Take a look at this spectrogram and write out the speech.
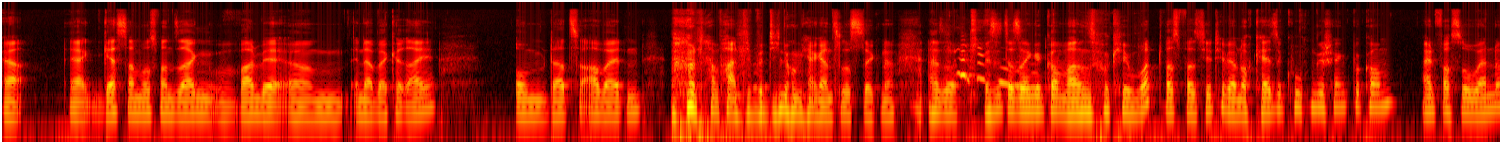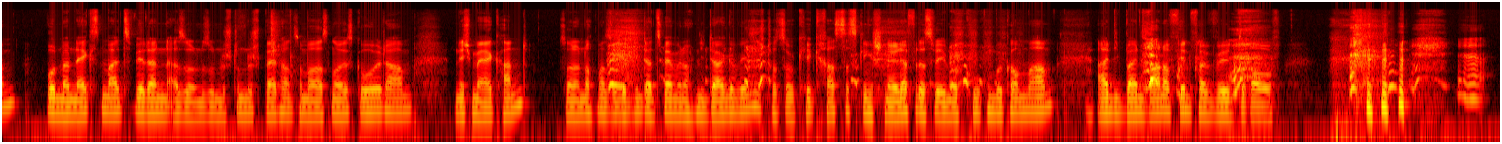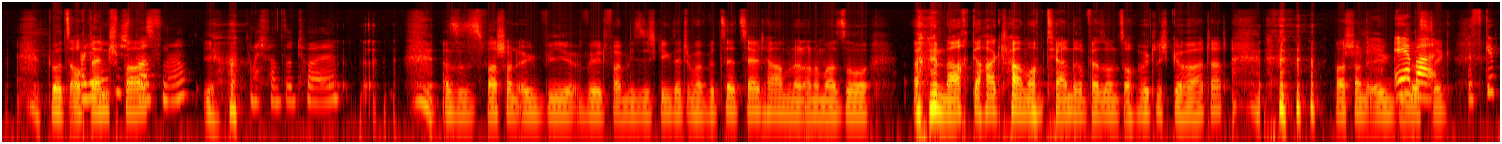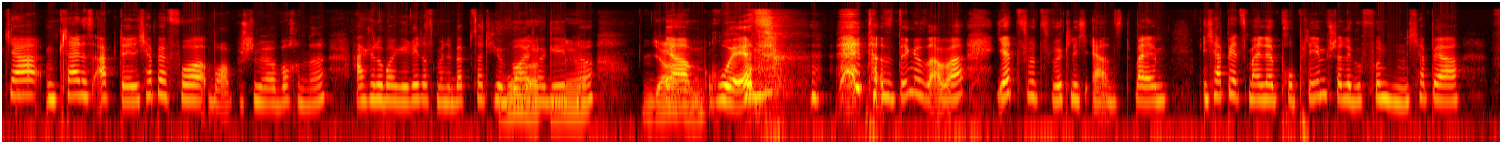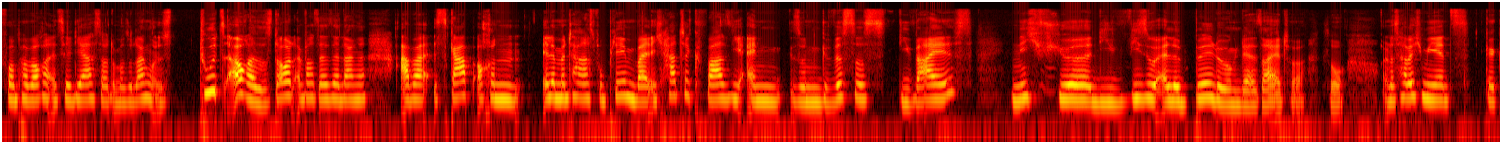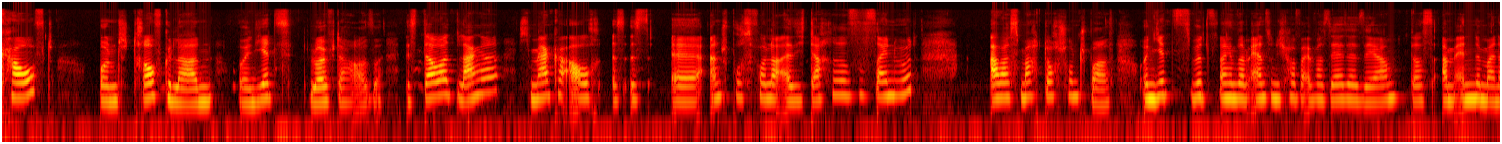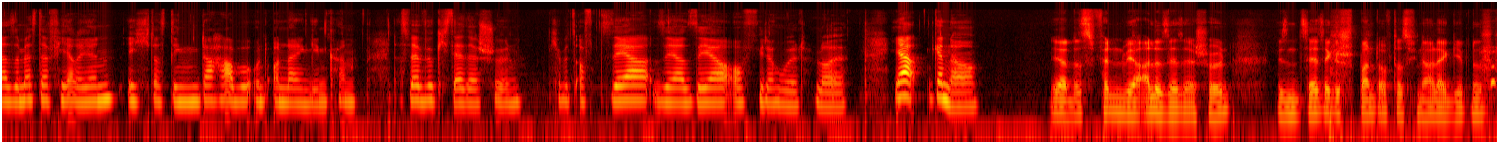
Ja, ja, gestern muss man sagen, waren wir ähm, in der Bäckerei um da zu arbeiten. Und da waren die Bedienungen ja ganz lustig, ne? Also, wir sind da so hingekommen, waren so, okay, what? Was passiert hier? Wir haben noch Käsekuchen geschenkt bekommen. Einfach so random. Wurden beim nächsten Mal, als wir dann, also so eine Stunde später uns nochmal was Neues geholt haben, nicht mehr erkannt, sondern nochmal so bedient, als wären wir noch nie da gewesen. Ich dachte so, okay, krass, das ging schnell dafür, dass wir eben noch Kuchen bekommen haben. Aber die beiden waren auf jeden Fall wild drauf. ja. Du hattest auch deinen Spaß. Spaß ne? Ja. Ich fand's so toll. Also es war schon irgendwie wild, vor allem wie sie sich gegenseitig immer Witze erzählt haben und dann auch nochmal so nachgehakt haben, ob die andere Person es auch wirklich gehört hat. war schon irgendwie Ey, aber lustig. Es gibt ja ein kleines Update. Ich habe ja vor, boah, bestimmt über Wochen, ne? Habe ich ja darüber geredet, dass meine Webseite hier Monaten, weitergeht, ja. ne? Jahren. Ja, Ruhe jetzt. Das Ding ist aber, jetzt wird es wirklich ernst, weil ich habe jetzt meine Problemstelle gefunden. Ich habe ja vor ein paar Wochen erzählt, ja, es dauert immer so lange und es tut es auch, also es dauert einfach sehr, sehr lange. Aber es gab auch ein elementares Problem, weil ich hatte quasi ein so ein gewisses Device nicht für die visuelle Bildung der Seite. So. Und das habe ich mir jetzt gekauft und draufgeladen und jetzt läuft der Hase. Es dauert lange. Ich merke auch, es ist äh, anspruchsvoller, als ich dachte, dass es sein wird aber es macht doch schon Spaß. Und jetzt wird es langsam ernst und ich hoffe einfach sehr, sehr, sehr, dass am Ende meiner Semesterferien ich das Ding da habe und online gehen kann. Das wäre wirklich sehr, sehr schön. Ich habe jetzt oft sehr, sehr, sehr oft wiederholt. Lol. Ja, genau. Ja, das fänden wir alle sehr, sehr schön. Wir sind sehr, sehr gespannt auf das finale Ergebnis.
